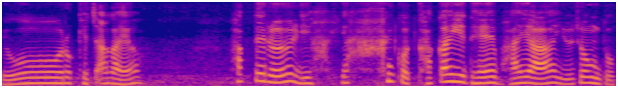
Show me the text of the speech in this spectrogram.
요렇게 작아요. 확대를 이 한껏 가까이 대 봐야 요 정도.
